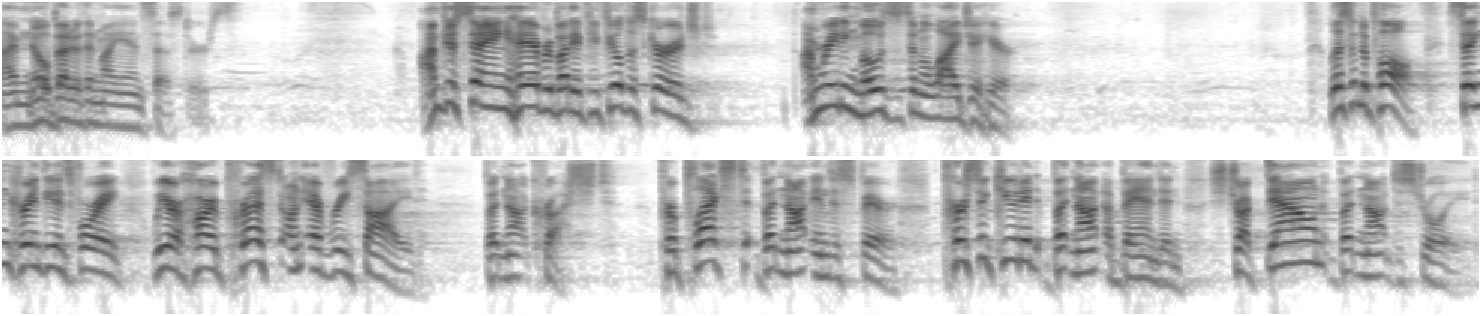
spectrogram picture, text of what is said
I'm no better than my ancestors. I'm just saying, hey, everybody, if you feel discouraged, I'm reading Moses and Elijah here. Listen to Paul, 2 Corinthians 4 8. We are hard pressed on every side, but not crushed, perplexed, but not in despair, persecuted, but not abandoned, struck down, but not destroyed.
